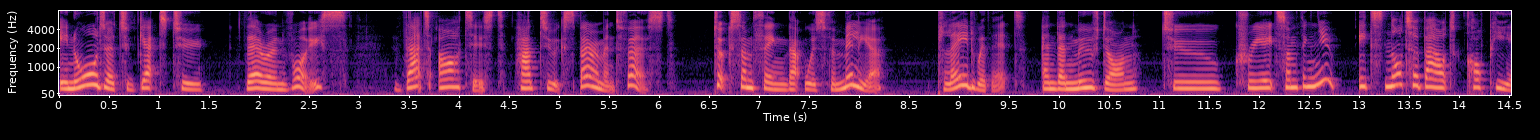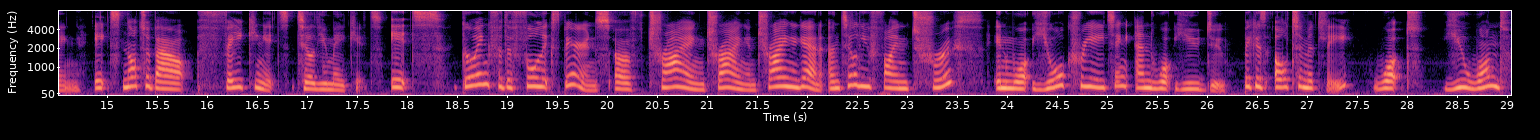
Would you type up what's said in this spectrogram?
in order to get to their own voice, that artist had to experiment first, took something that was familiar, played with it, and then moved on to create something new. It's not about copying, it's not about faking it till you make it. It's going for the full experience of trying, trying, and trying again until you find truth in what you're creating and what you do. Because ultimately, what you want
